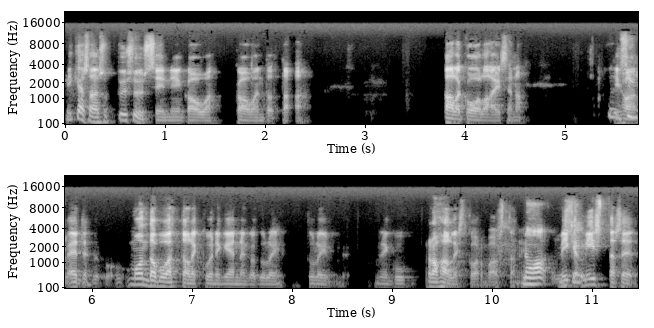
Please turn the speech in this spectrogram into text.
mikä sai sinut pysyä siinä niin kauan, kauan tota, talkoolaisena? Ihan, et, monta vuotta oli kuitenkin ennen kuin tuli, tuli niin kuin rahallista korvausta. Niin no, mikä, si- mistä se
